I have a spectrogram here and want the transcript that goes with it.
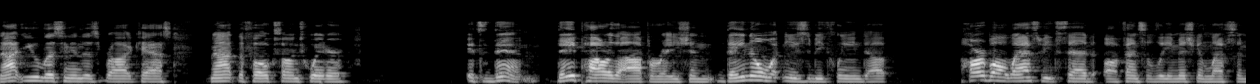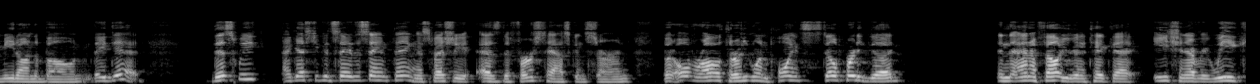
not you listening to this broadcast, not the folks on Twitter. It's them. They power the operation. They know what needs to be cleaned up. Harbaugh last week said offensively Michigan left some meat on the bone. They did. This week, I guess you could say the same thing, especially as the first half's concerned. But overall, 31 points, still pretty good. In the NFL, you're going to take that each and every week,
